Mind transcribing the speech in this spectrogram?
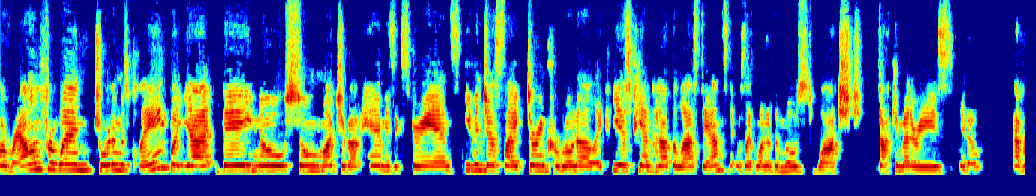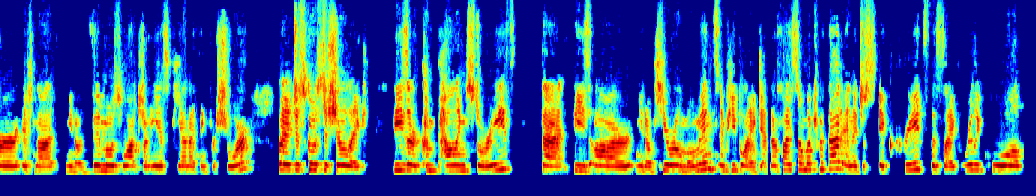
around for when Jordan was playing, but yet they know so much about him, his experience. Even just like during Corona, like ESPN put out The Last Dance, and it was like one of the most watched documentaries, you know, ever, if not, you know, the most watched on ESPN, I think for sure. But it just goes to show like these are compelling stories that these are you know hero moments and people identify so much with that and it just it creates this like really cool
